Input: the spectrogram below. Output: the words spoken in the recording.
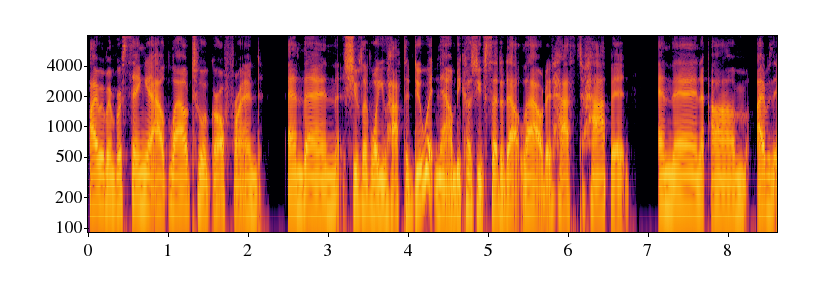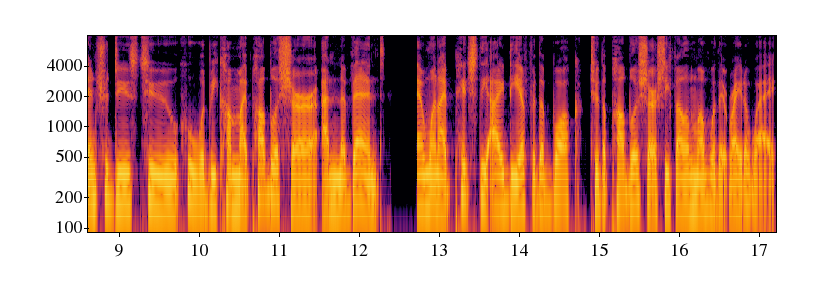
I remember saying it out loud to a girlfriend and then she was like, "Well, you have to do it now because you've said it out loud. It has to happen." And then um, I was introduced to who would become my publisher at an event. And when I pitched the idea for the book to the publisher, she fell in love with it right away.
